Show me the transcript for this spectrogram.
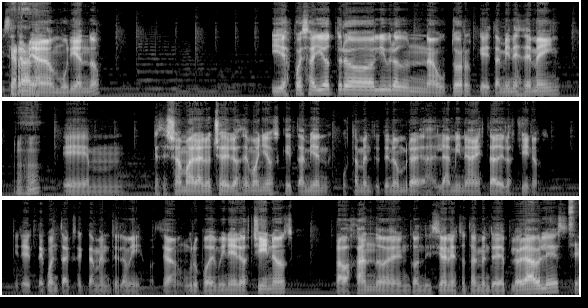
y se raro. terminaron muriendo. Y después hay otro libro de un autor que también es de Maine, em, que se llama La Noche de los Demonios, que también justamente te nombra la mina esta de los chinos. Y te, te cuenta exactamente lo mismo. O sea, un grupo de mineros chinos trabajando en condiciones totalmente deplorables. Sí.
